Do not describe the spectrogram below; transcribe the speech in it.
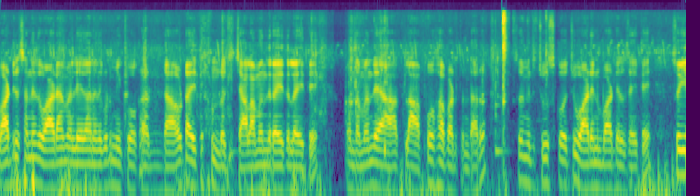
బాటిల్స్ అనేది వాడామా లేదా అనేది కూడా మీకు ఒక డౌట్ అయితే ఉండొచ్చు. చాలామంది రైతులు అయితే కొంతమంది అట్లా అపోహ పడుతుంటారు సో మీరు చూసుకోవచ్చు వాడిన బాటిల్స్ అయితే. సో ఈ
